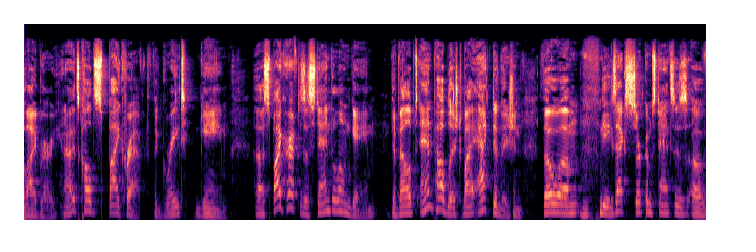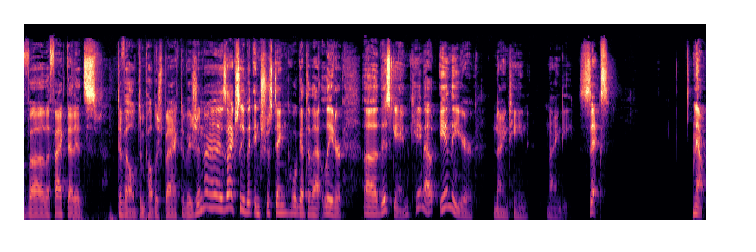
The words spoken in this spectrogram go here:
library. Now, it's called Spycraft, the Great Game. Uh, Spycraft is a standalone game developed and published by Activision, though um, the exact circumstances of uh, the fact that it's developed and published by Activision uh, is actually a bit interesting. We'll get to that later. Uh, this game came out in the year 1996. Now,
